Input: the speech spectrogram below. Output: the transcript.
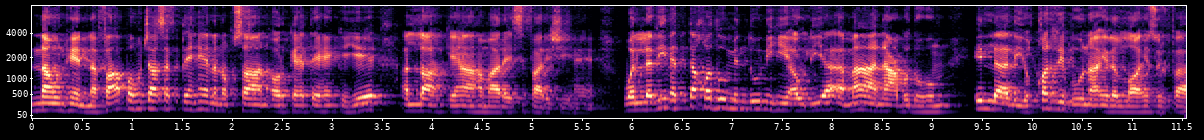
نہ انہیں نفع پہنچ پہنچا سکتے ہیں، نہ نقصان، اور کہتے ہیں کہ یہ اللہ کے ہاں ہمارے سفارشی ہیں۔ والذین اتخذوا من دونه اولیاء ما نعبدهم الا ليقربونا الى الله زلفا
